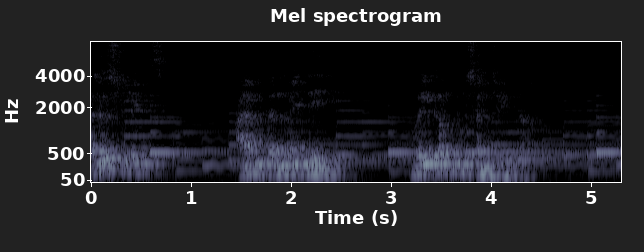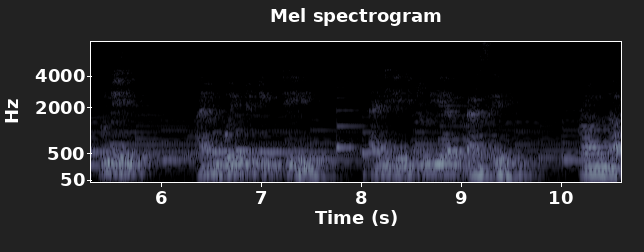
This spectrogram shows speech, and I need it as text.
Hello students, I am Tanmay Dey. Welcome to Sanchyeeta. Today I am going to dictate an editorial passage from the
